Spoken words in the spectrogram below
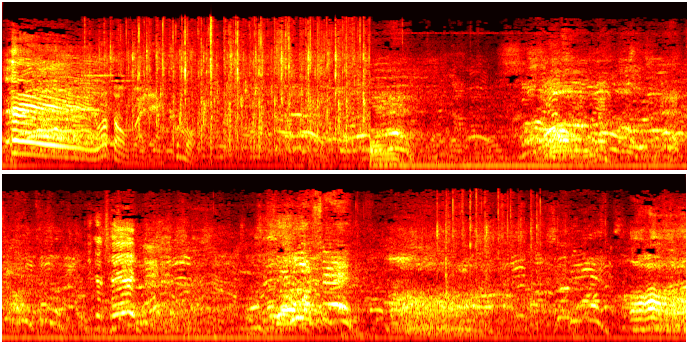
Hey, what the way? Come on. What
